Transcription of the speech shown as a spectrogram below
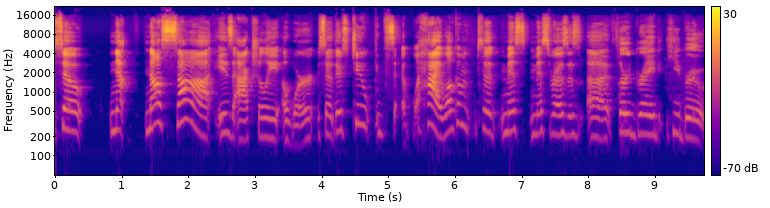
so now Nasa is actually a word. So there's two hi, welcome to Miss Miss Rose's uh third grade Hebrew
